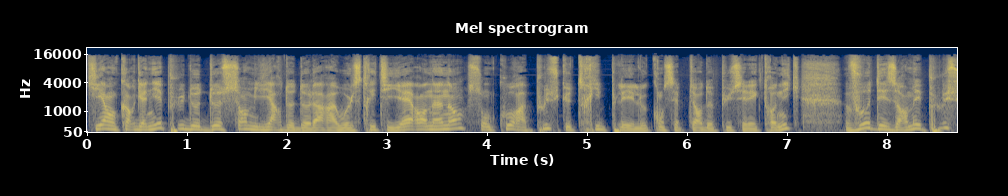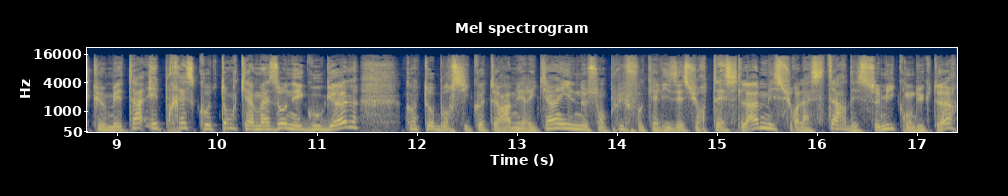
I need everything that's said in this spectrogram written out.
qui a encore gagné plus de 200 milliards de dollars à Wall Street hier. En un an, son cours a plus que triplé. Le concepteur de puces électroniques vaut désormais plus que Meta et presque autant qu'Amazon et Google. Quant aux boursiers américains, ils ne sont plus focalisés sur Tesla, mais sur la star des semi-conducteurs,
